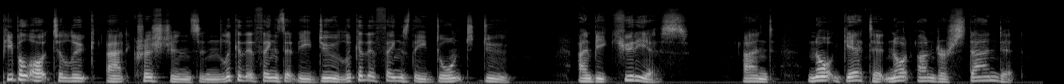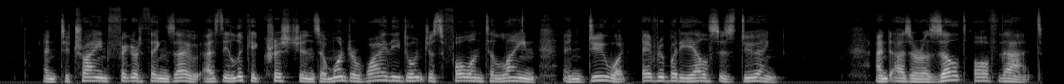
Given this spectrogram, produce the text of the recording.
People ought to look at Christians and look at the things that they do, look at the things they don't do, and be curious and not get it, not understand it, and to try and figure things out as they look at Christians and wonder why they don't just fall into line and do what everybody else is doing. And as a result of that,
